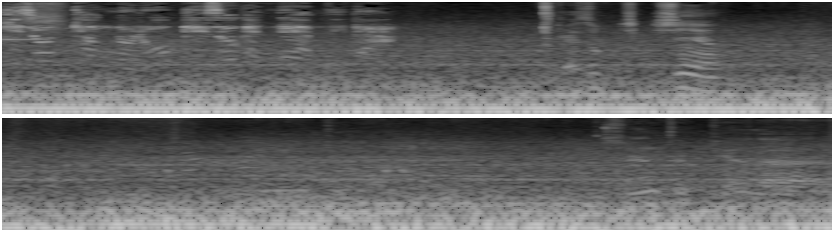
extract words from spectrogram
기존 경로로 계속 안내합니다. 계속 직진이야. 센터피아다.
